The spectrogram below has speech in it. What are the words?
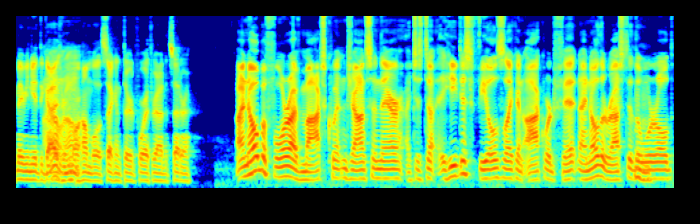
Maybe you need the guys who are more humble at second, third, fourth round, etc. I know before I've mocked Quentin Johnston there. I just don't- he just feels like an awkward fit, and I know the rest of the Mm-hmm. world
